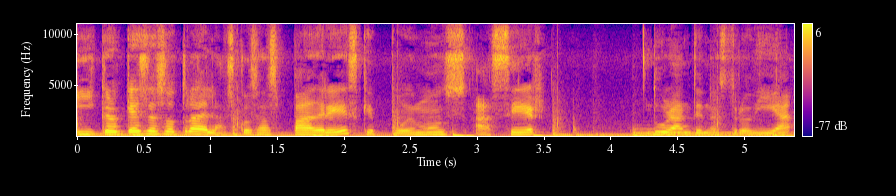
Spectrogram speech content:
Y creo que esa es otra de las cosas padres que podemos hacer durante nuestro día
